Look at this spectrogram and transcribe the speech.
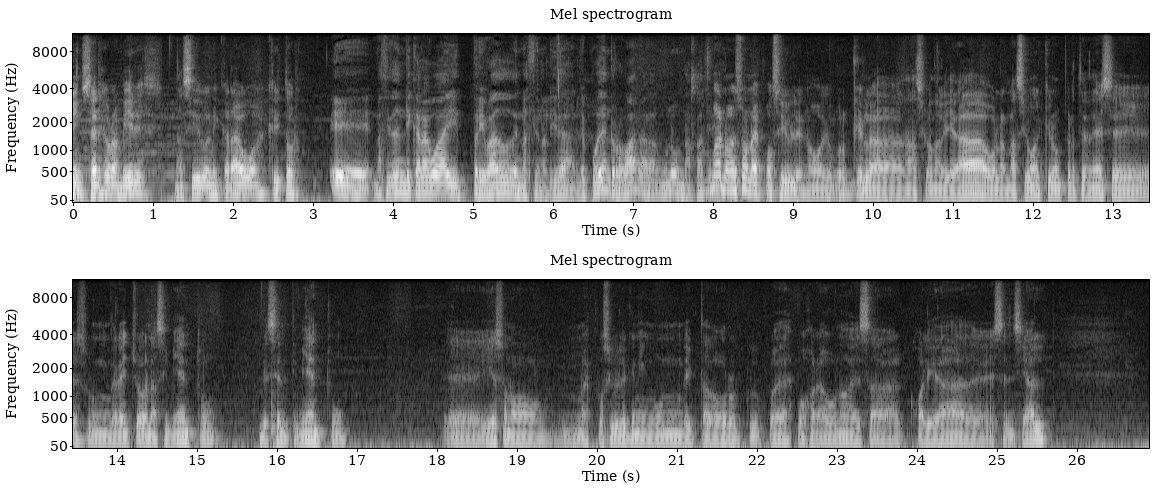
Bien, Sergio Ramírez, nacido en Nicaragua, escritor. Eh, nacido en Nicaragua y privado de nacionalidad. ¿Le pueden robar a uno una patria? Bueno, eso no es posible, ¿no? Yo creo que la nacionalidad o la nación a que uno pertenece es un derecho de nacimiento, de sentimiento, eh, y eso no, no, es posible que ningún dictador lo pueda despojar a uno de esa cualidad esencial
